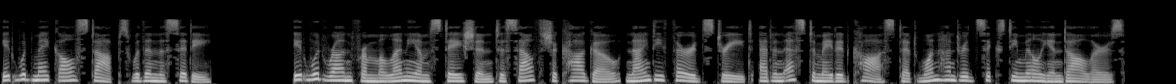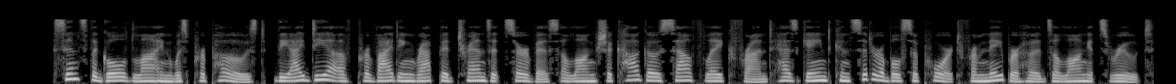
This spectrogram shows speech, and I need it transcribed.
it would make all stops within the city. It would run from Millennium Station to South Chicago 93rd Street at an estimated cost at $160 million. Since the Gold Line was proposed, the idea of providing rapid transit service along Chicago's South Lakefront has gained considerable support from neighborhoods along its route.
